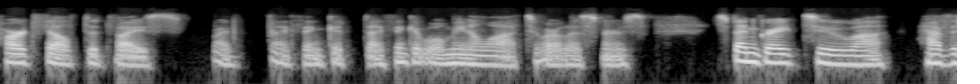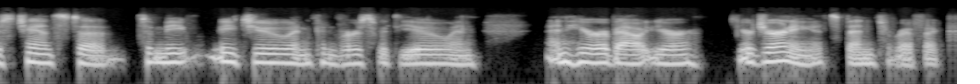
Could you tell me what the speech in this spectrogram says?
heartfelt advice. I, I think it I think it will mean a lot to our listeners. It's been great to uh, have this chance to to meet meet you and converse with you and and hear about your your journey. It's been terrific.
